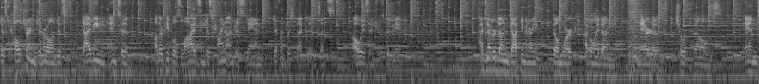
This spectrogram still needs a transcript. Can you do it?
Just culture in general and just diving into other people's lives and just trying to understand different perspectives. That's always interested me. I've never done documentary film work. I've only done narrative short films. And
